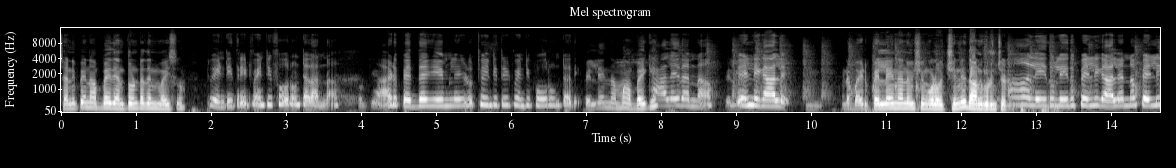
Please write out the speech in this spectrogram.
చనిపోయిన అబ్బాయిది ఎంత ఉంటుందండి వయసు? ట్వంటీ త్రీ ట్వంటీ ఫోర్ ఉంటుంది అన్న ఆడు పెద్ద ఏం లేడు. ట్వంటీ త్రీ ట్వంటీ ఫోర్ ఉంటుంది. పెళ్ళైందమ్మా అబ్బాయికి? కాలేదన్న. పెళ్ళి కాలే. అంటే బయట పెళ్ళైందన్న విషయం కూడా వచ్చింది. దాని గురించి లేదు లేదు. పెళ్ళి కాలే అన్న పెళ్ళి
